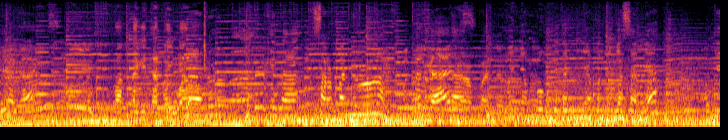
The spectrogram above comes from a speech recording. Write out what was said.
iya guys buat lagi kita tinggal. Dulu kita sarapan dulu lah. Betul guys. Sarapan dulu. Menyambung kita punya petugasan ya. Oke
